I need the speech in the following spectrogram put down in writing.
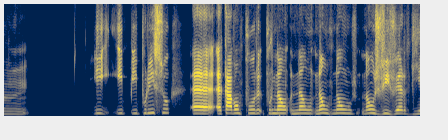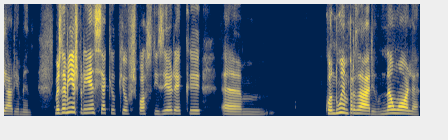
Um, e, e, e, por isso uh, acabam por, por não, não, não, não, não os viver diariamente. Mas da minha experiência, aquilo que eu vos posso dizer é que um, quando um empresário não olha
